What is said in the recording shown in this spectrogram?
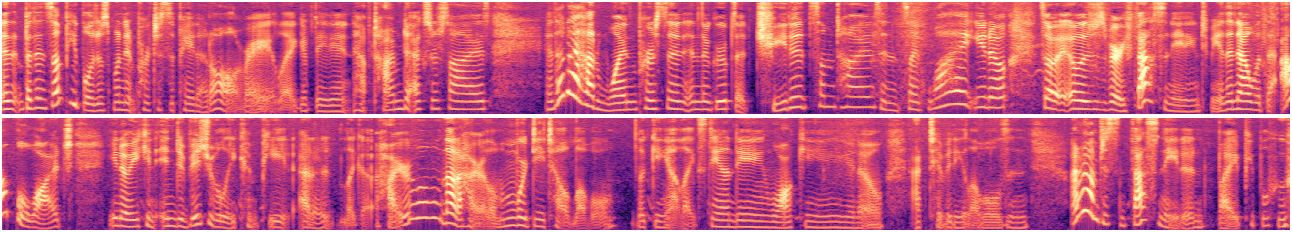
and, but then some people just wouldn't participate at all, right? Like if they didn't have time to exercise. And then I had one person in the group that cheated sometimes, and it's like, why? You know? So it was just very fascinating to me. And then now with the Apple Watch, you know, you can individually compete at a like a higher level, not a higher level, more detailed level, looking at like standing, walking, you know, activity levels. And I don't know, I'm just fascinated by people who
